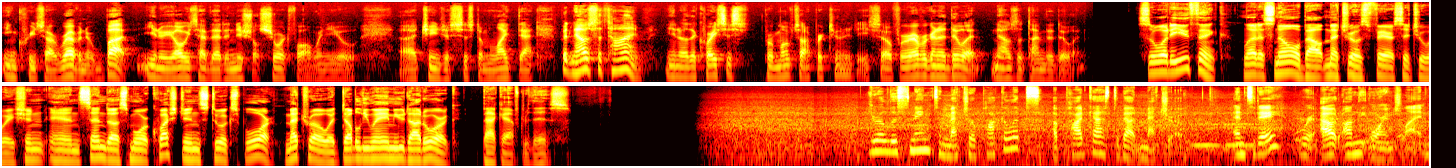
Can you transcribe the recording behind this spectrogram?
increase our revenue. But you know, you always have that initial shortfall when you uh, change a system like that. But now's the time. You know, the crisis promotes opportunity. So if we're ever going to do it, now's the time to do it. So, what do you think? Let us know about Metro's fare situation and send us more questions to explore. Metro at WAMU.org. Back after this. You're listening to Metropocalypse, a podcast about Metro. And today, we're out on the Orange Line.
